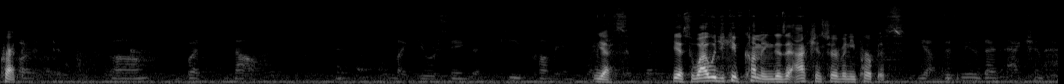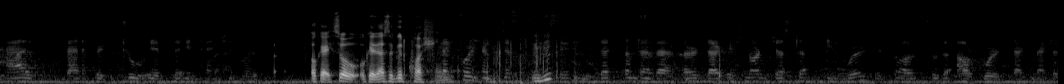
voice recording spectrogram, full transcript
Correct. Um, but now, like you were saying that keep coming. Right? Yes. Yeah, so why would you keep coming? Does the action serve any purpose? Yeah, this means that action has benefit too if the intention was. Okay, so, okay, that's a good question. Like, for example, just mm-hmm. that sometimes I heard that it's not just the inwards, it's also the outwards that matters.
